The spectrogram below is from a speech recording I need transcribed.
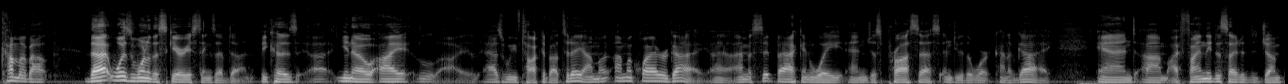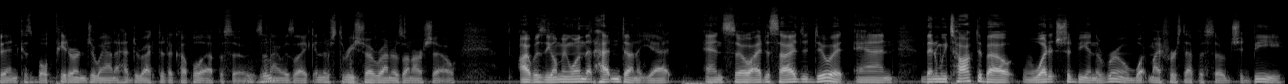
come about? That was one of the scariest things I've done because uh, you know I, I- as we've talked about today, I'm a, I'm a quieter guy. I, I'm a sit back and wait and just process and do the work kind of guy. And um, I finally decided to jump in because both Peter and Joanna had directed a couple of episodes, and I was like, and there's three showrunners on our show. I was the only one that hadn't done it yet. And so I decided to do it. And then we talked about what it should be in the room, what my first episode should be.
